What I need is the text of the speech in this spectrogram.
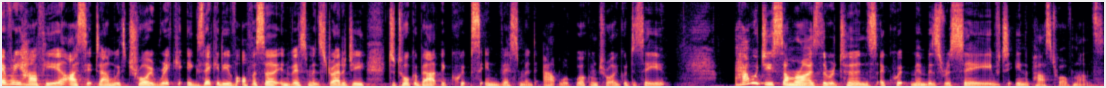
Every half year, I sit down with Troy Rieck, Executive Officer Investment Strategy, to talk about Equip's investment outlook. Welcome, Troy. Good to see you. How would you summarise the returns Equip members received in the past 12 months?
